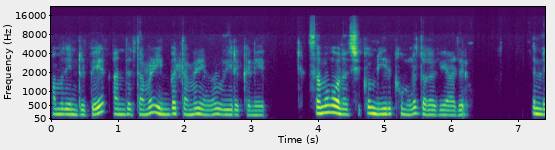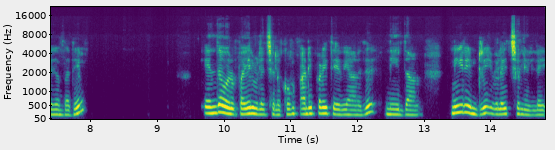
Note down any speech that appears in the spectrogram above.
அமுது என்று பேர். அந்த தமிழ் இன்ப தமிழ் எங்கள் உயிருக்கு நீர். சமூக வளர்ச்சிக்கும் நீருக்கும் உள்ள தொடர்பு யாது? பதில் எந்த ஒரு பயிர் விளைச்சலுக்கும் அடிப்படை தேவையானது நீர்தான். நீரின்றி விளைச்சல் இல்லை.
